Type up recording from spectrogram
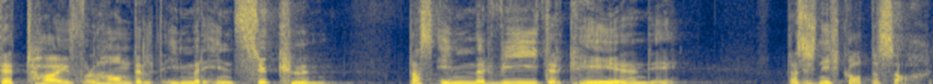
Der Teufel handelt immer in Zyklen. Das immer wiederkehrende. Das ist nicht Gottes Sache.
